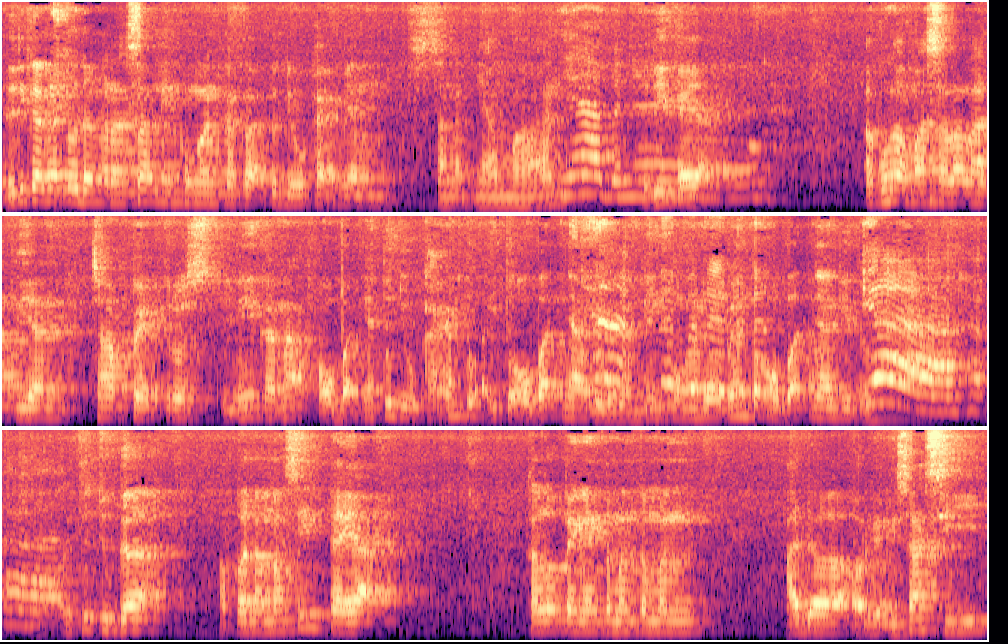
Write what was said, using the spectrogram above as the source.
Jadi kakak tuh udah ngerasa lingkungan kakak tuh di UKM yang sangat nyaman. Iya, benar. Jadi kayak aku nggak masalah latihan capek terus ini karena obatnya tuh di UKM tuh itu obatnya Iya, gitu kan. benar, Lingkungan UKM tuh obatnya gitu. Iya, heeh. Oh, itu juga apa nama sih kayak kalau pengen teman-teman ada organisasi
